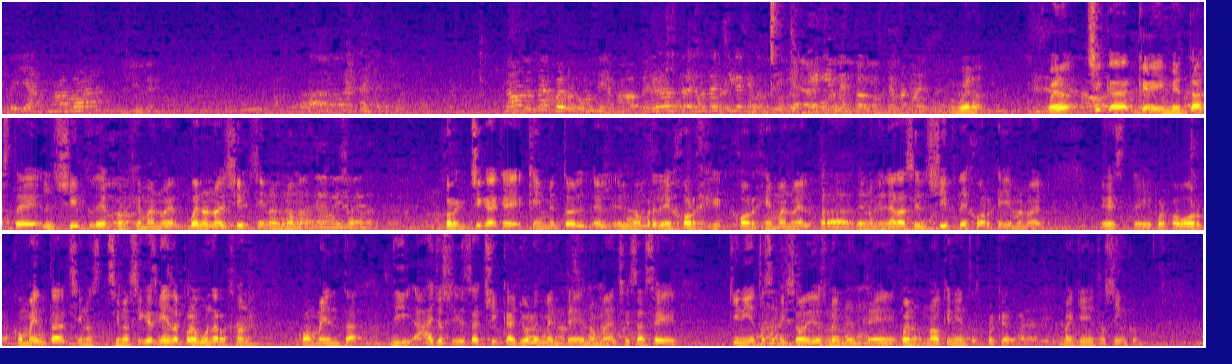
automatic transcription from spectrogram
Se llamaba... No, no me acuerdo cómo se llamaba, pero era otra- una chica que no sé, ella inventó el José Manuel. Bueno, bueno, chica que inventaste el ship de Jorge Manuel. Bueno, no el ship, sino el nombre. ¿no? O sea, Jorge- chica que, que inventó el, el- el nombre de Jorge, Jorge Manuel para denominar así el ship de Jorge y Manuel. Este, por favor, comenta. Si nos, si nos sigues viendo por alguna razón, comenta. Di, ah, yo soy esa chica, yo lo inventé, no manches, hace 500 episodios lo inventé. Bueno, no 500 porque van 505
